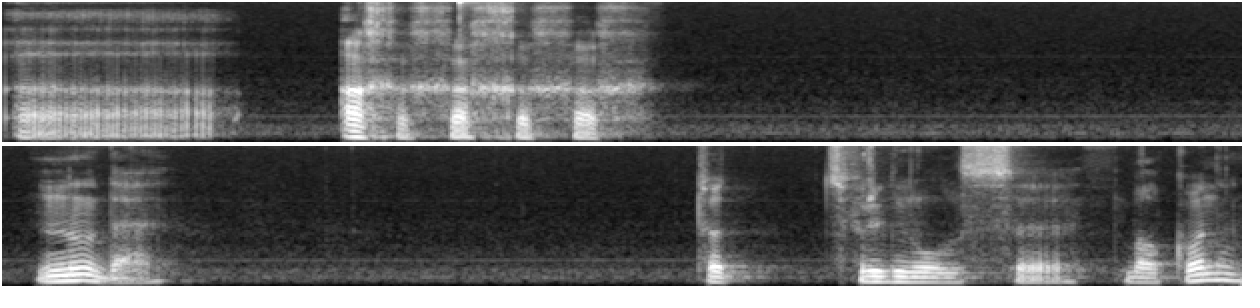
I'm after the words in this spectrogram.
А, Ахахахахах. Ну да. Тот спрыгнул с балкона.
